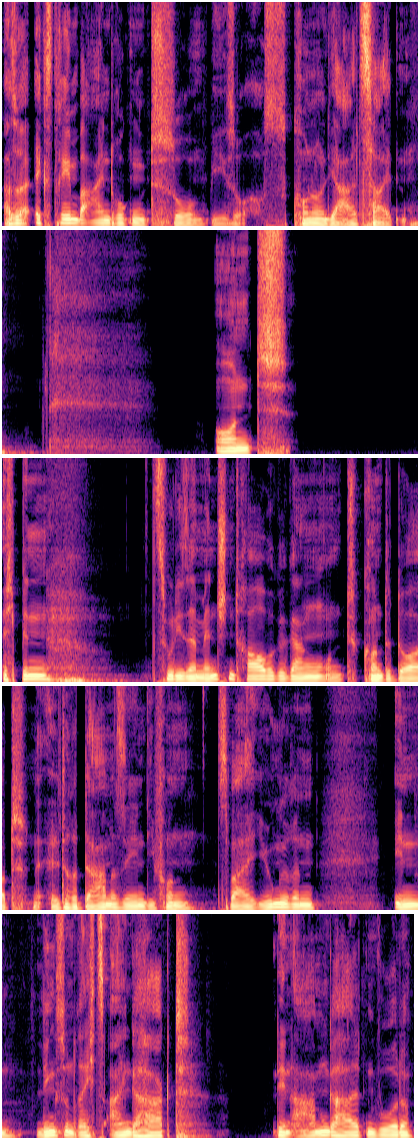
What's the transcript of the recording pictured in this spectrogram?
Also extrem beeindruckend, so wie so aus Kolonialzeiten. Und ich bin zu dieser Menschentraube gegangen und konnte dort eine ältere Dame sehen, die von zwei Jüngeren in links und rechts eingehakt den Armen gehalten wurde.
